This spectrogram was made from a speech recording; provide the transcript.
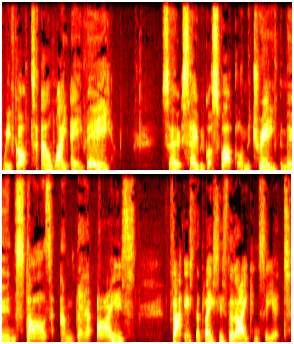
We've got our white AB. So say we've got sparkle on the tree, the moon, the stars and their eyes. That is the places that I can see it.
